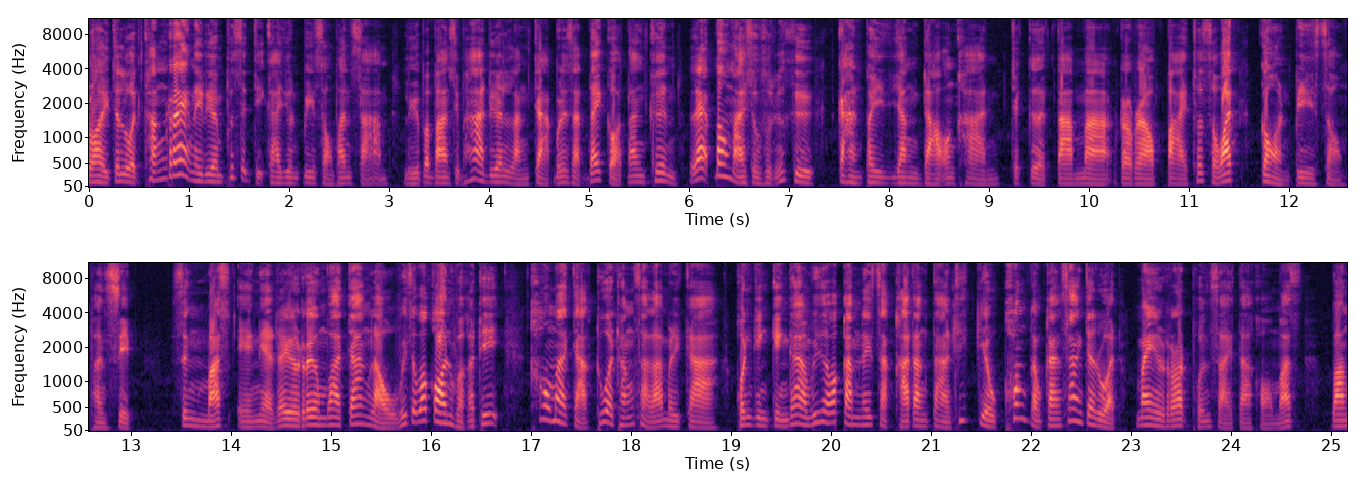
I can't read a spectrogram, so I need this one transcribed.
ปล่อยจรวดครั้งแรกในเดือนพฤศจิกายนปี 2003 หรือประมาณ 15 เดือนหลังจากบริษัทได้ก่อตั้งขึ้น และเป้าหมายสูงสุดก็คือ การไปยังดาวอังคารจะเกิดตามมาราวๆปลายทศวรรษก่อนปี 2010 ซึ่งมัสเองเนี่ยได้เริ่มว่าจ้างเหล่าวิศวกรหัวกะทิเข้ามาจากทั่วทั้งสหรัฐอเมริกา คนเก่งๆด้านวิศวกรรมในสาขาต่างๆ ที่เกี่ยวข้องกับการสร้างจรวดไม่รอดพ้นสายตาของมัสบาง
